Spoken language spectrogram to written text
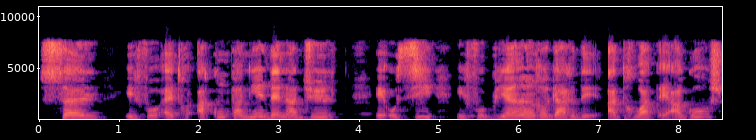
seul. Il faut être accompagné d'un adulte. Et aussi, il faut bien regarder à droite et à gauche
